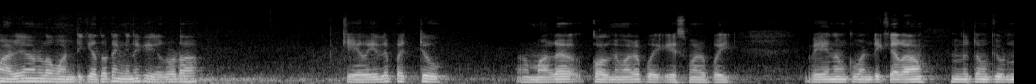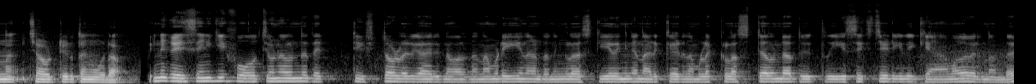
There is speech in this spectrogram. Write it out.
മഴയാണല്ലോ വണ്ടിക്ക്. അതോട്ട് എങ്ങനെ കയറോടാ കയറിയാലേ പറ്റൂ. മഴ കുറഞ്ഞ മഴ പോയി കേസ് മഴ പോയി. വേഗം നമുക്ക് വണ്ടി കയറാം എന്നിട്ട് നമുക്ക് ഇവിടുന്ന് ചവിട്ടിയെടുത്ത് അങ്ങ് വിടാം. പിന്നെ കഴിച്ച് എനിക്ക് ഫോർച്യൂണറിന്റെ തെറ്റ് ഇഷ്ടമുള്ളൊരു കാര്യം എന്ന് പറഞ്ഞാൽ നമ്മുടെ ഈ കണ്ടോ നിങ്ങൾ സ്റ്റിയറിങ്ങിന്റെ നടുക്കായിട്ട് നമ്മുടെ ക്ലസ്റ്ററിന്റെ അകത്ത് ത്രീ സിക്സ്റ്റി ഡിഗ്രി ക്യാമറ വരുന്നുണ്ട്.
